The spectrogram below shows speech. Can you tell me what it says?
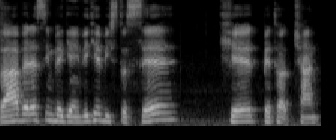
و برسیم به game week 23 که به تا چند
